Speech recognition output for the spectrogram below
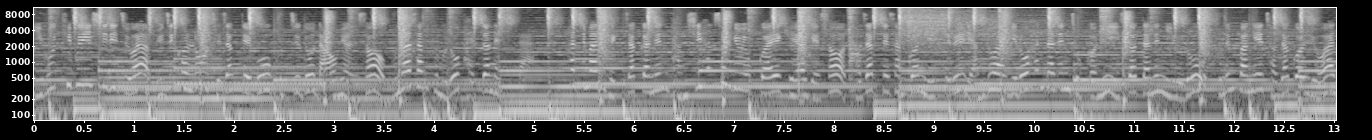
이후 TV 시리즈와 뮤지컬로 제작되고 굿즈도 나오면서 문화상품으로 발전했다. 하지만 백 작가는 당시 한솔교육과의 계약에서 저작재산권 일체를 양도하기로 한다는 조건이 있었다는 이유로 구름빵의 저작권료와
